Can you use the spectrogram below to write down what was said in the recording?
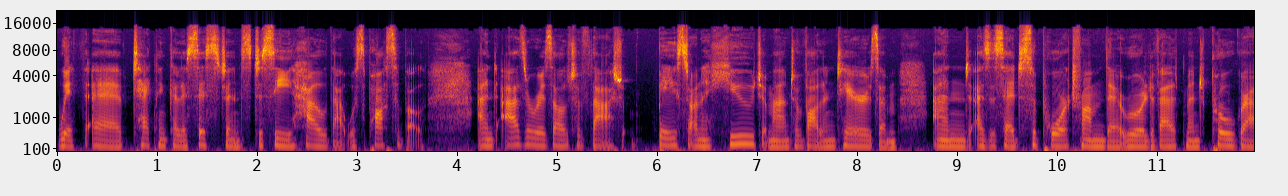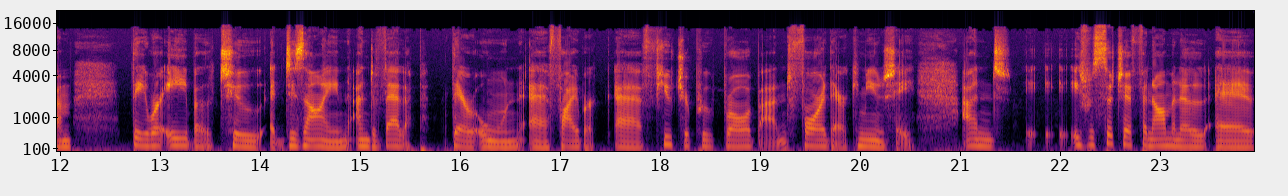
with uh, technical assistance to see how that was possible, and as a result of that based on a huge amount of volunteerism and, as I said, support from the Rural Development Programme, they were able to uh, design and develop their own uh, fibre uh, future proof broadband for their community. And it, it was such a phenomenal uh,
